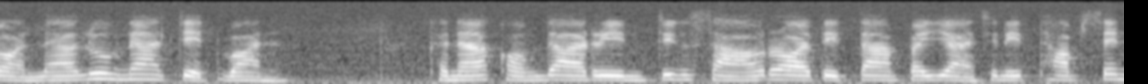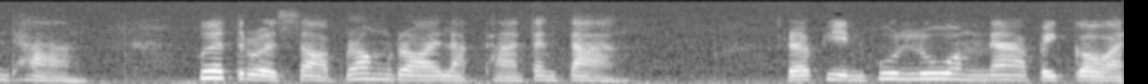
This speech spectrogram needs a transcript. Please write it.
ก่อนแล้วล่วงหน้าเจ็ดวัน คณะของดารินจึงสาวรอยติดตามไปอย่างชนิดทับเส้นทาง เพื่อตรวจสอบร่องรอยหลักฐานต่างๆ ระพินผู้ล่วงหน้าไปก่อน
